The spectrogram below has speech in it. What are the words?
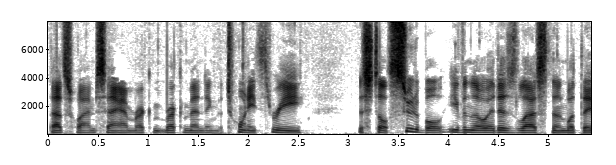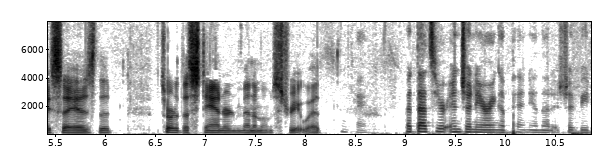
that's why I'm saying I'm rec- recommending the 23 is still suitable, even though it is less than what they say is the sort of the standard minimum street width. Okay. But that's your engineering opinion, that it should be,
